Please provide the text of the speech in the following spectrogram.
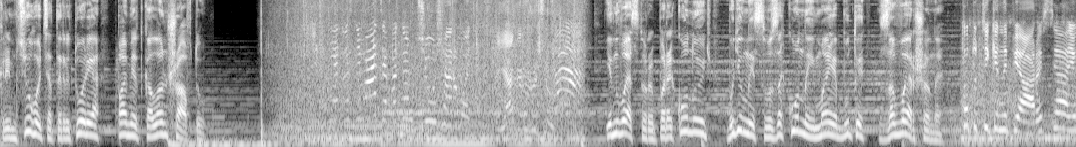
Крім цього, ця територія пам'ятка ландшафту. Інвестори переконують, будівництво законне і має бути завершене. Хто тут тільки не піарився,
